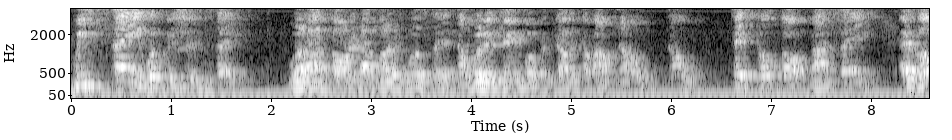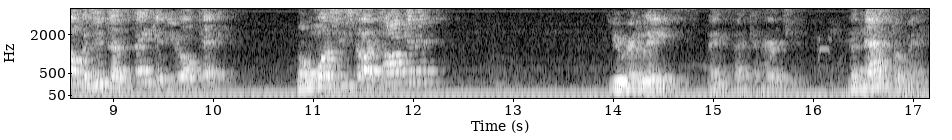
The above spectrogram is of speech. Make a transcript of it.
we say what we shouldn't say. Well, I thought it, I might as well say it. No, well, it came up, it's got to come out. No, no. Take no thought by saying. As long as you just think it, you're okay. But once you start talking it, you release things that can hurt you. The natural man.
